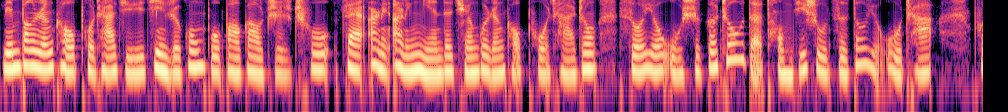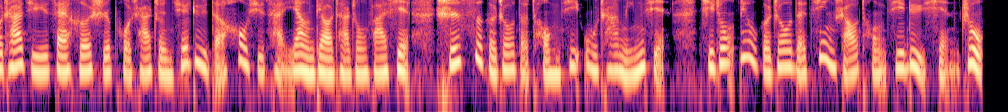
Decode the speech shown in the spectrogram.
联邦人口普查局近日公布报告，指出，在2020年的全国人口普查中，所有50个州的统计数字都有误差。普查局在核实普查准确率的后续采样调查中发现，14个州的统计误差明显，其中6个州的净少统计率显著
